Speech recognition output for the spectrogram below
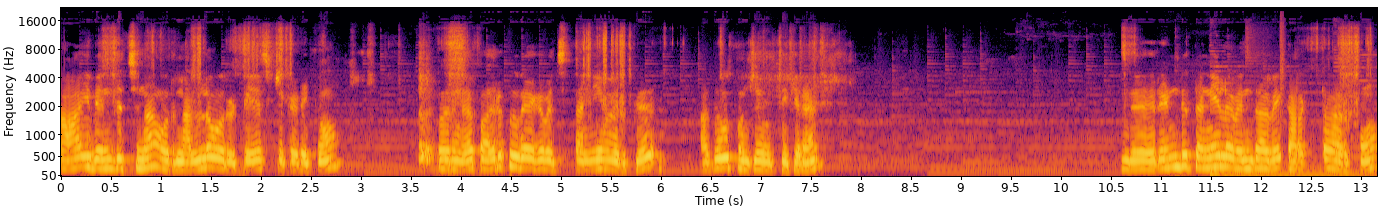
காய் வெந்துச்சுன்னா ஒரு நல்ல ஒரு டேஸ்ட் கிடைக்கும். பாருங்க பருப்பு வேக வச்ச தண்ணியும் இருக்கு. அதுவும் கொஞ்சம் ஊற்றிக்கிறேன் இந்த ரெண்டு தண்ணியில் வெந்தாவே கரெக்டாக இருக்கும்.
